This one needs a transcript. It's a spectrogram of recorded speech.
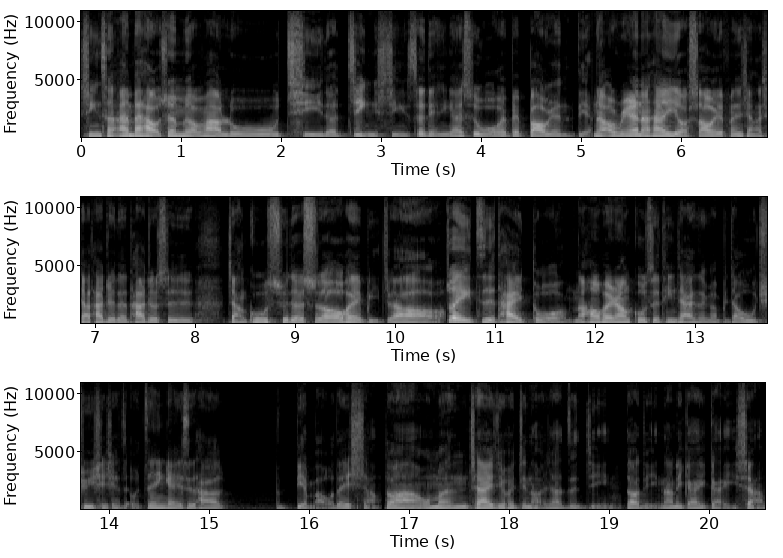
行程安排好却没有办法如期的进行，这点应该是我会被抱怨的点。那 Oriana 她也有稍微分享一下，她觉得她就是讲故事的时候会比较赘字太多，然后会让故事听起来整个比较无趣一些些。这这应该也是她点吧？我在想，对吧？我们下一集会检讨一下自己到底哪里该改一下。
